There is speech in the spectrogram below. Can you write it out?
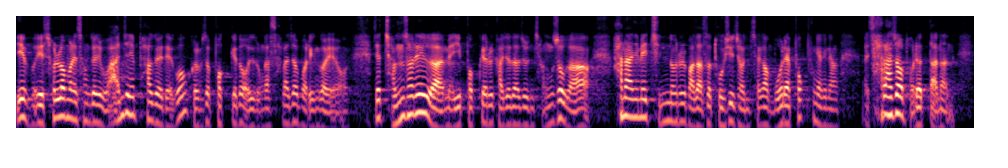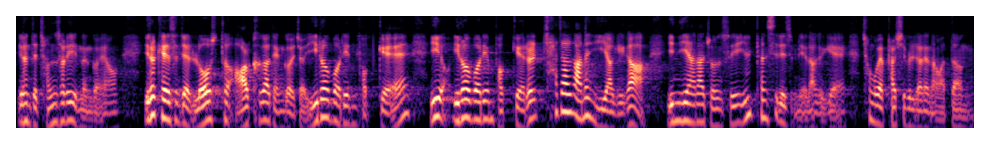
이, 솔로몬의 성전이 완전히 파괴되고 그러면서 법궤도 어디론가 사라져 버린 거예요. 이제 전설에 의하면 이 법궤를 가져다 준 장소가 하나님의 진노를 받아서 도시 전체가 모래 폭풍에 그냥 사라져 버렸다는 이런 이제 전설이 있는 거예요. 이렇게 해서 이제 Lost Ark가 된 거죠. 잃어버린 법궤. 이 잃어버린 법궤를 찾아가는 이야기가 인디아나 존스의 1편 시리즈입니다. 그게 1981년에 나왔던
